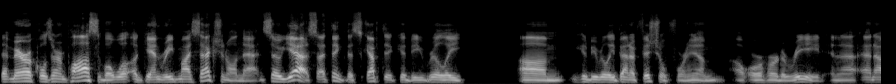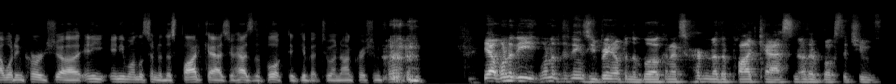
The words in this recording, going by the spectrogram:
that miracles are impossible. Well again read my section on that. And so yes i think the skeptic could be really um, could be really beneficial for him or her to read. And I, and I would encourage uh, any anyone listening to this podcast who has the book to give it to a non-christian friend. Yeah one of the one of the things you bring up in the book and i've heard in other podcasts and other books that you've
